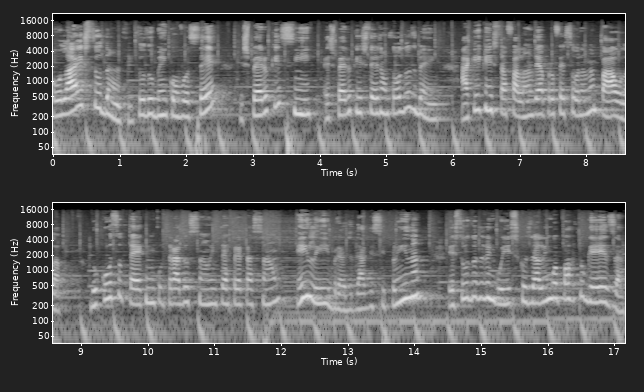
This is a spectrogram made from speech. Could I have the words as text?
Olá, estudante, tudo bem com você? Espero que sim, espero que estejam todos bem. Aqui quem está falando é a professora Ana Paula, do curso técnico Tradução e Interpretação em Libras, da disciplina Estudos Linguísticos da Língua Portuguesa,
